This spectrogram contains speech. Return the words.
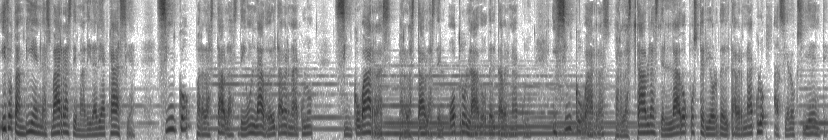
Hizo también las barras de madera de acacia, cinco para las tablas de un lado del tabernáculo, cinco barras para las tablas del otro lado del tabernáculo y cinco barras para las tablas del lado posterior del tabernáculo hacia el occidente.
